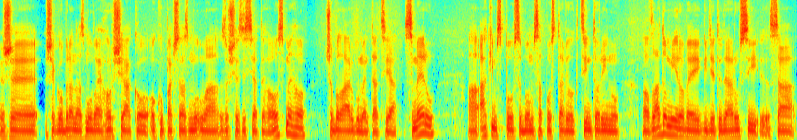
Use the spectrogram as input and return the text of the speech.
že však obranná zmluva je horšia ako okupačná zmluva zo 68., čo bola argumentácia Smeru akým spôsobom sa postavil k cintorínu Vladomírovej, kde teda Rusi sa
